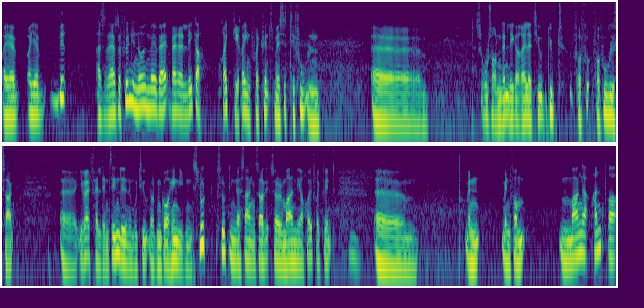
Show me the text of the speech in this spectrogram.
og jeg, og jeg ved, altså der er selvfølgelig noget med, hvad, hvad der ligger rigtig rent frekvensmæssigt til fuglen. Øh, solsorten, den ligger relativt dybt for, for fuglesang. Øh, I hvert fald dens indledende motiv, når den går hen i den slut, slutningen af sangen, så er det, så er det meget mere højfrekvent. Mm. Øh, men, men for mange andre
